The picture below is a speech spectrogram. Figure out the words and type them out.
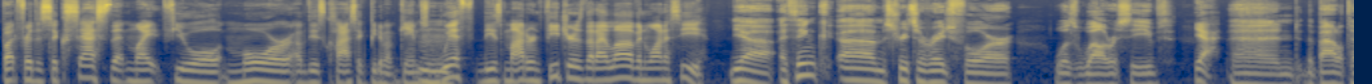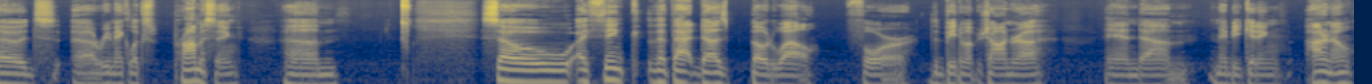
but for the success that might fuel more of these classic beat 'em up games Mm-hmm. with these modern features that I love and want to see. Yeah, I think um, Streets of Rage 4 was well received, Yeah. and the Battletoads uh, remake looks promising. Um, so I think that that does bode well for the beat 'em up genre, and um, maybe getting I don't know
